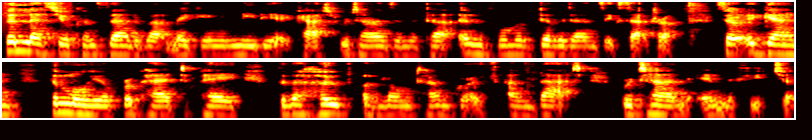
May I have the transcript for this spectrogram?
the less you're concerned about making immediate cash returns in the, ter- in the form of dividends, etc. So again, the more you're prepared to pay for the hope of long-term growth and that return in the future.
